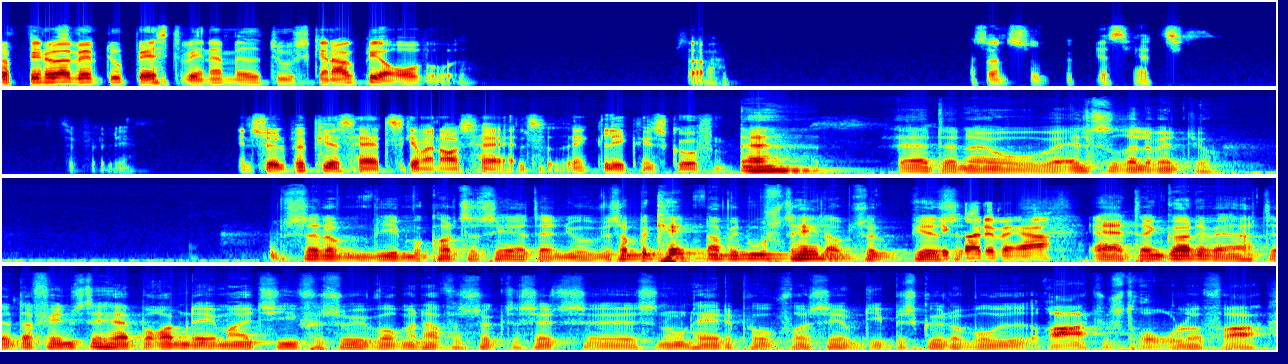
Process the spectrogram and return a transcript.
Så find ud af, hvem du er bedst venner med. Du skal nok blive overvåget. Så. Og så en sølvpapirshat, selvfølgelig. En sølvpapirshat skal man også have altid, ikke? Liggende i skuffen. Ja, ja, den er jo altid relevant jo. Selvom vi må konstatere, at den jo som bekendt, når vi nu taler om sølvpapirs... Det gør det værre. Ja, den gør det værre. Der, der findes det her berømte MIT-forsøg, hvor man har forsøgt at sætte øh, sådan nogle hatte på, for at se, om de beskytter mod radiostråler fra,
